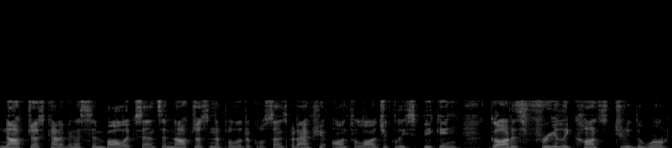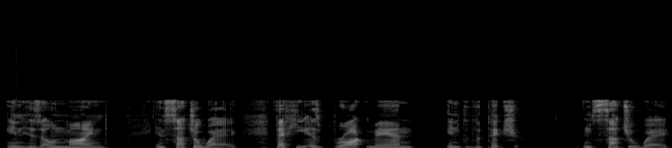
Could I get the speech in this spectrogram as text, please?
not just kind of in a symbolic sense and not just in a political sense, but actually ontologically speaking, God has freely constituted the world in his own mind in such a way that he has brought man into the picture, in such a way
